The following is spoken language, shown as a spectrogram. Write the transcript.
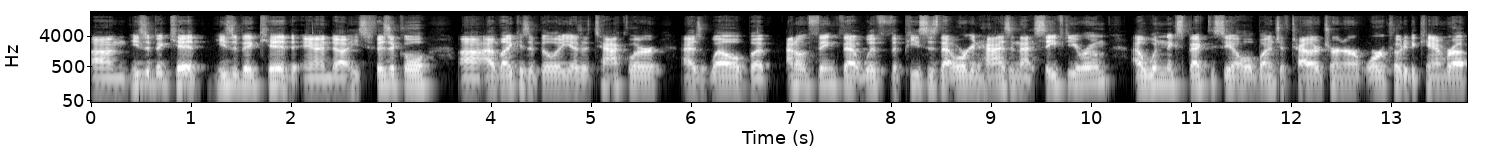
um, he's a big kid. He's a big kid, and uh, he's physical. Uh, I like his ability as a tackler as well, but I don't think that with the pieces that Oregon has in that safety room, I wouldn't expect to see a whole bunch of Tyler Turner or Kodi DeCambra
